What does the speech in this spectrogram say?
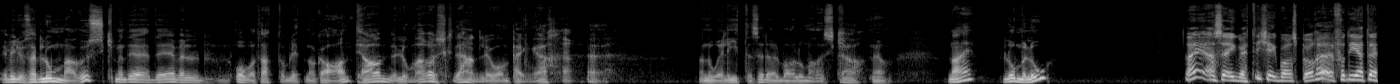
Jeg ville jo sagt lommarusk, men det, det er vel overtatt og blitt noe annet. Ja, lommerusk, det handler jo om penger. Eh, Når noe er lite, så er det vel bare lommarusk. Ja. Nei, lommelo. Nei, altså, jeg vet ikke, jeg bare spør her, fordi at det,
